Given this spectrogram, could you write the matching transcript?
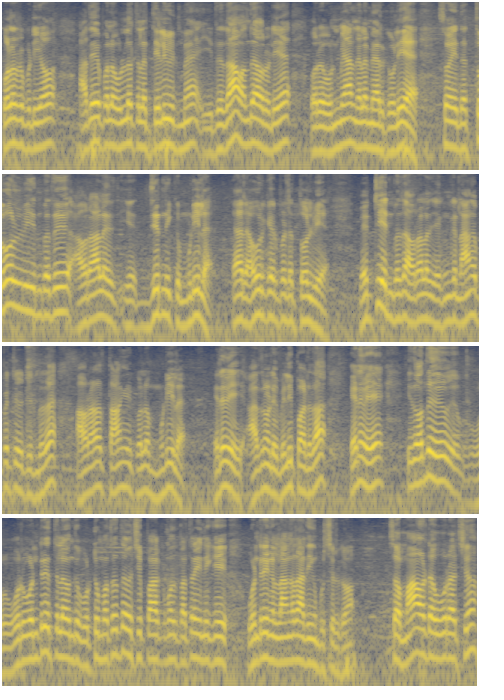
குளறுபடியும் அதே போல் உள்ளத்தில் தெளிவின்மை இதுதான் வந்து அவருடைய ஒரு உண்மையான நிலைமையாக இருக்க ஒழிய. ஸோ இந்த தோல்வி என்பது அவரால் ஜீர்ணிக்க முடியல. யார்? அவருக்கு ஏற்பட்ட தோல்வியை. வெற்றி என்பது அவரால் எங்கே நாங்கள் பெற்ற வெற்றி என்பதை அவரால் தாங்கிக் கொள்ள முடியல. எனவே அதனுடைய வெளிப்பாடு தான் எனவே இது வந்து ஒரு ஒன்றியத்தில் வந்து ஒட்டு மொத்தத்தை வச்சு பார்க்கும்போது பார்த்தா இன்றைக்கி ஒன்றியங்கள் நாங்கள் தான் அதிகம் பிடிச்சிருக்கோம். ஸோ மாவட்ட ஊராட்சியும்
